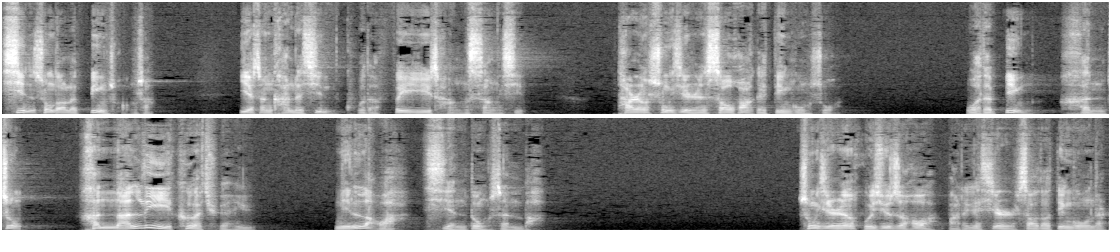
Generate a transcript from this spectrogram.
信送到了病床上，叶生看着信，哭得非常伤心。他让送信人捎话给丁公说：“我的病很重，很难立刻痊愈。”您老啊，先动身吧。送信人回去之后啊，把这个信儿捎到丁公那儿。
